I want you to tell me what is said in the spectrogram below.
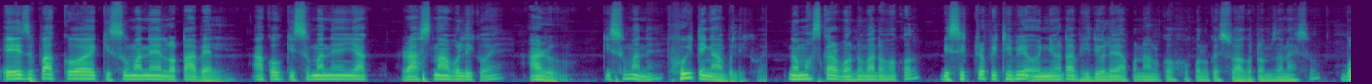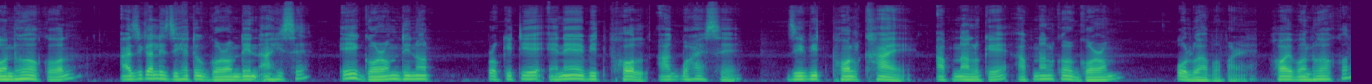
এইজোপাক কয় কিছুমানে লতা বেল আকৌ কিছুমানে ইয়াক ৰাচনা বুলি কয় আৰু কিছুমানে ফুই টেঙা বুলি কয়। নমস্কাৰ বন্ধু বান্ধৱসকল বিচিত্ৰ পৃথিৱীৰ অন্য এটা ভিডিঅ'লৈ আপোনালোকক সকলোকে স্বাগতম জনাইছোঁ। বন্ধুসকল আজিকালি যিহেতু গৰম দিন আহিছে এই গৰম দিনত প্ৰকৃতিয়ে এনে এবিধ ফল আগবঢ়াইছে যিবিধ ফল খাই আপোনালোকে আপোনালোকৰ গৰম পলুৱাব পাৰে। হয় বন্ধুসকল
